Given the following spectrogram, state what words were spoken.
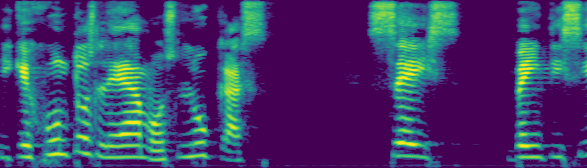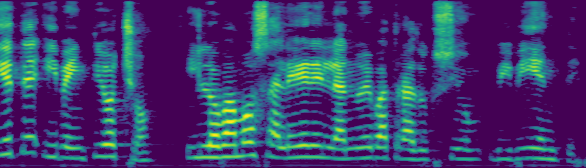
y que juntos leamos Lucas 6, 27 y 28 y lo vamos a leer en la nueva traducción viviente.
